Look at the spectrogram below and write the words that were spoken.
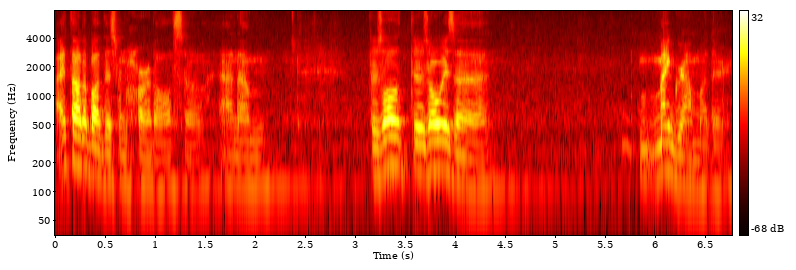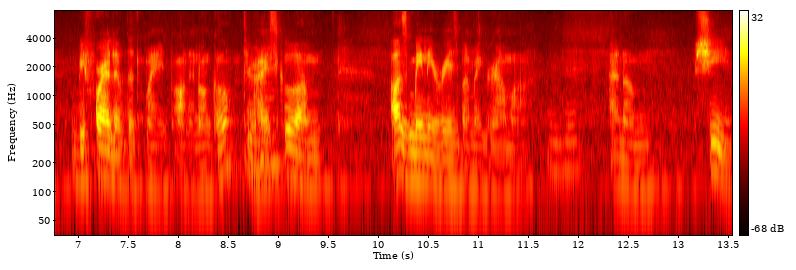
I thought about this one hard also, and um, there's all there's always a my grandmother. Before I lived with my aunt and uncle through high school, um, I was mainly raised by my grandma, and um, she,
